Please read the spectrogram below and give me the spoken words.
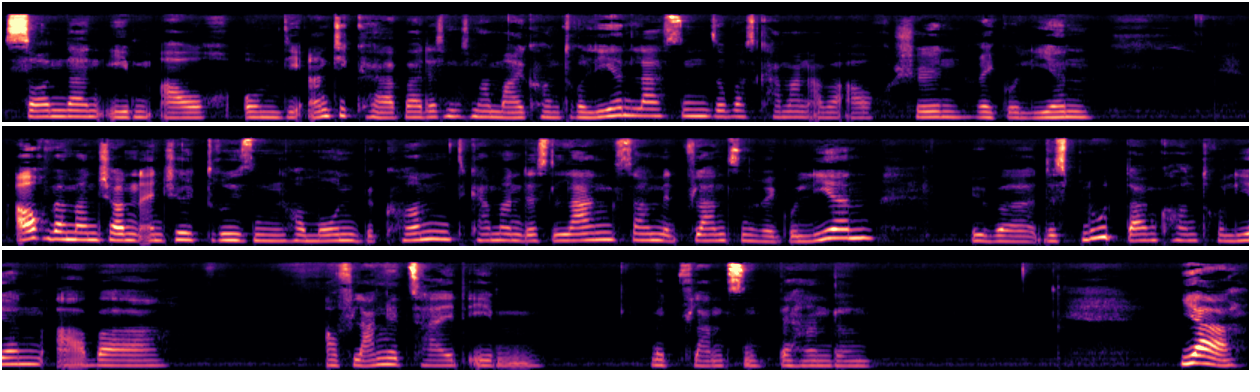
sondern eben auch um die Antikörper. Das muss man mal kontrollieren lassen. Sowas kann man aber auch schön regulieren. Auch wenn man schon ein Schilddrüsenhormon bekommt, kann man das langsam mit Pflanzen regulieren, über das Blut dann kontrollieren, aber auf lange Zeit eben mit Pflanzen behandeln. Ja,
